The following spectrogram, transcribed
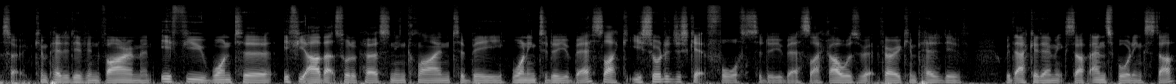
sorry, competitive environment. If you want to, if you are that sort of person inclined to be wanting to do your best, like you sort of just get forced to do your best. Like I was ve- very competitive with academic stuff and sporting stuff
